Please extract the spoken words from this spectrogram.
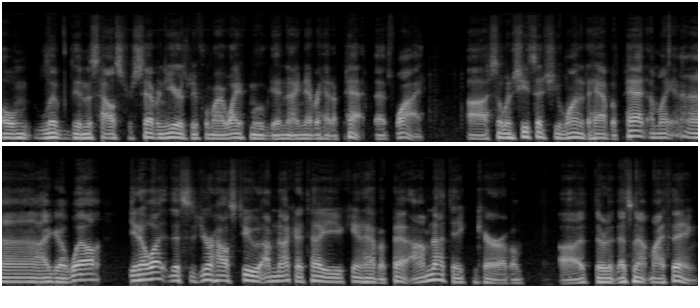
lived in this house for seven years before my wife moved in. I never had a pet. That's why. Uh, so when she said she wanted to have a pet, I'm like, uh, I go, well, you know what? This is your house too. I'm not going to tell you you can't have a pet. I'm not taking care of them. Uh, that's not my thing.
